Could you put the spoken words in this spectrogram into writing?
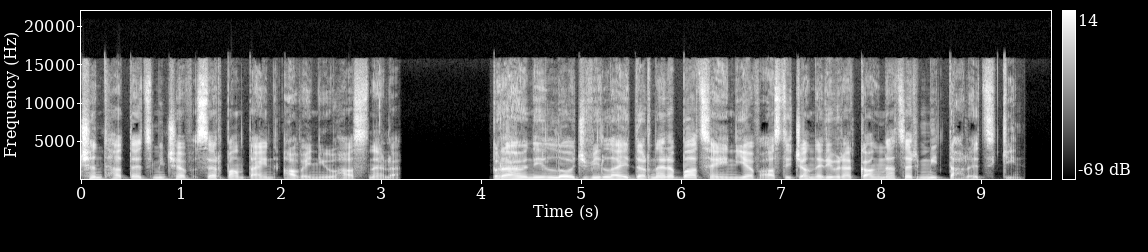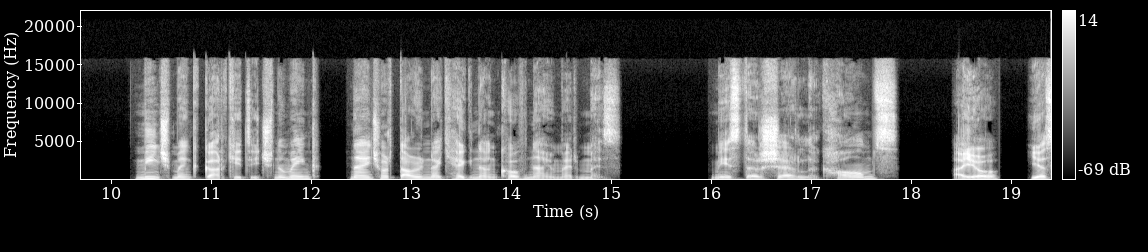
չընդհատեց մինչև Սերպանտայն ավենյու հասնելը։ Բրայոնի լոջ վիլայի դռները բաց էին եւ աստիճանների վրա կանգնած էր մի տարեց կին։ Մինչ մենք կարկից իջնում էինք, նա ինչ որ տարօրինակ հեգնանքով նայում էր մեզ։ Միստր Շերլոկ Հոլմս։ Այո, ես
